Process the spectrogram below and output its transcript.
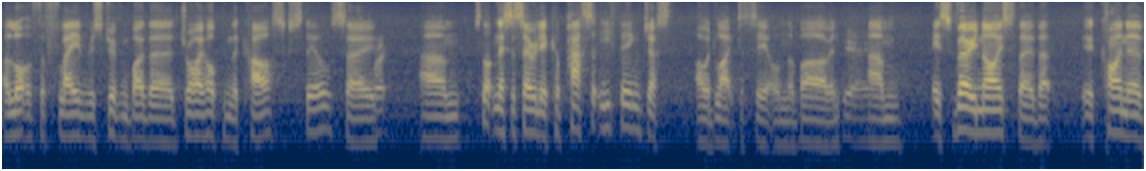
a lot of the flavour is driven by the dry hop in the cask still. So Right. um, it's not necessarily a capacity thing. Just I would like to see it on the bar, and yeah. Um, it's very nice though that it kind of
